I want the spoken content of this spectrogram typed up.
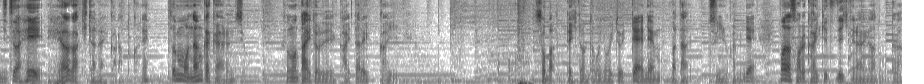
実は部屋が汚いからとかね、それも何回かやるんですよ。そのタイトルで書いたら1回そば適当なところに置いといてでまた次の紙でまだそれ解決できてないなと思ったら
